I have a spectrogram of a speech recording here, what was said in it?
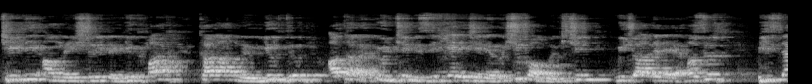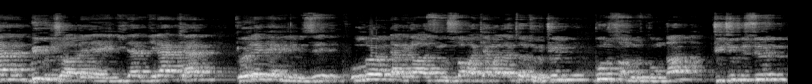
kirli anlayışlarıyla yıkmak, karanlığı yırtıp atarak ülkemizin geleceğine ışık olmak için mücadeleye hazır. Bizden bir mücadeleye gider, girerken görev emrimizi Ulu Önder Gazi Mustafa Kemal Atatürk'ün Bursa nutkundan gücümüzü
